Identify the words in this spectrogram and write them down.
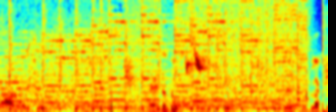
লাল এটা তো। ব্ল্যাকটা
